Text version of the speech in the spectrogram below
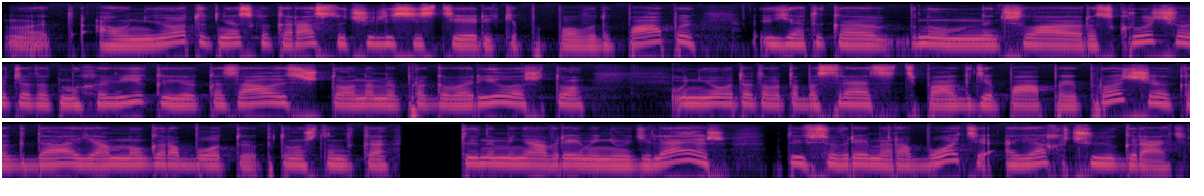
Вот. А у нее тут несколько раз случились истерики по поводу папы. И я такая, ну, начала раскручивать этот маховик, и оказалось, что она мне проговорила, что у нее вот это вот обостряется, типа, а где папа и прочее, когда я много работаю. Потому что она такая, ты на меня времени уделяешь, ты все время работе, а я хочу играть.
